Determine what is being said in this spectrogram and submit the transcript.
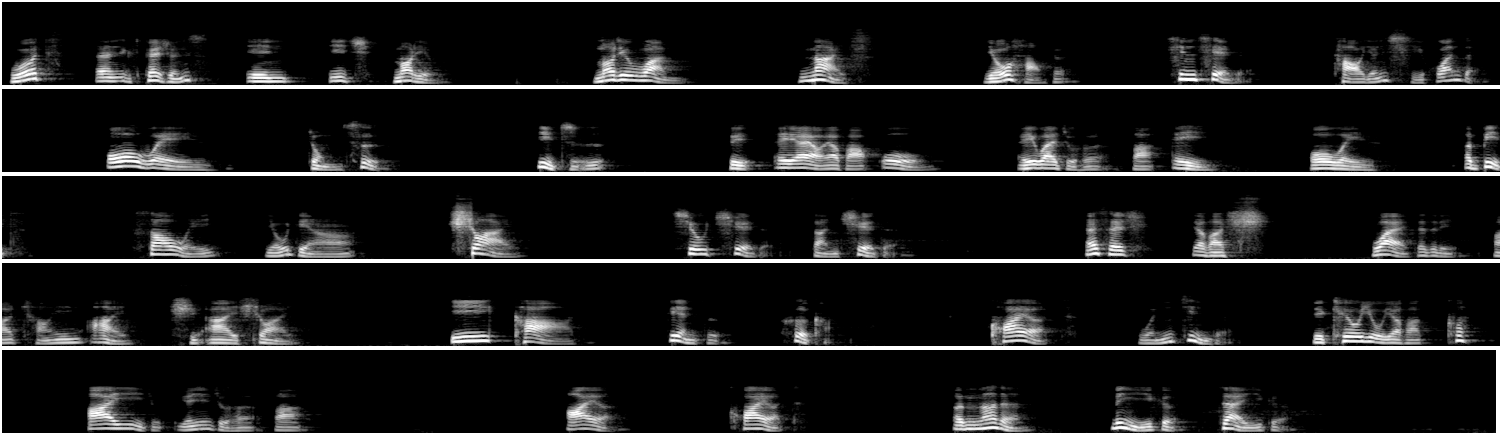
Words and expressions in each module. Module one. Nice. 友好的、 亲切的、讨人喜欢的，always 总是、一直，所以 a l 要发 o，a y 组合发 a，always，a bit 稍微、有点儿，shy 羞怯的、胆怯的。sh 要发 sh，y 在这里发长音 i，sh i shy，e card 电子贺卡，quiet 文静的，以 qu 要发 q，ie 组元音组合发 i，quiet，another。另一个，再一个，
